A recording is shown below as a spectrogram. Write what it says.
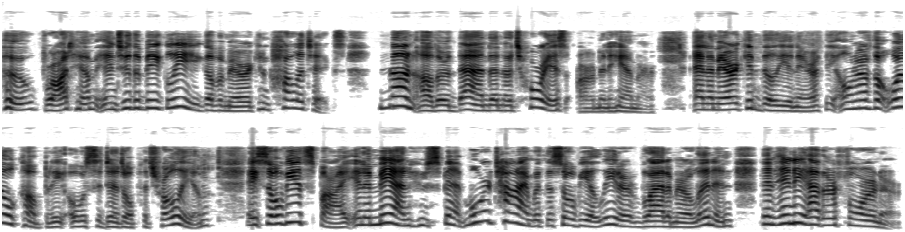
who brought him into the big league of American politics. None other than the notorious Armand Hammer, an American billionaire, the owner of the oil company Occidental Petroleum, a Soviet spy, and a man who spent more time with the Soviet leader Vladimir Lenin than any other foreigner.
